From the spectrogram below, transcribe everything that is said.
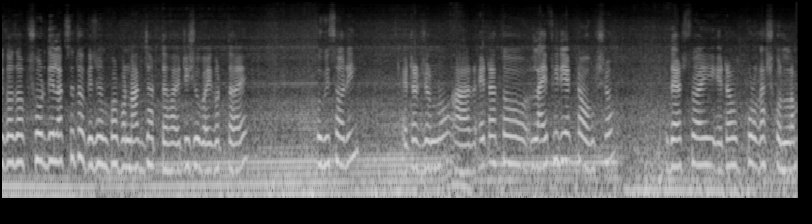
বিকজ অফ সর্দি লাগছে তো কিছুদিন পর পর নাক ঝাড়তে হয় টিস্যু বাই করতে হয়। খুবই সরি এটার জন্য। আর এটা তো লাইফেরই একটা অংশ। দ্যাটস ওয়াই এটাও প্রকাশ করলাম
